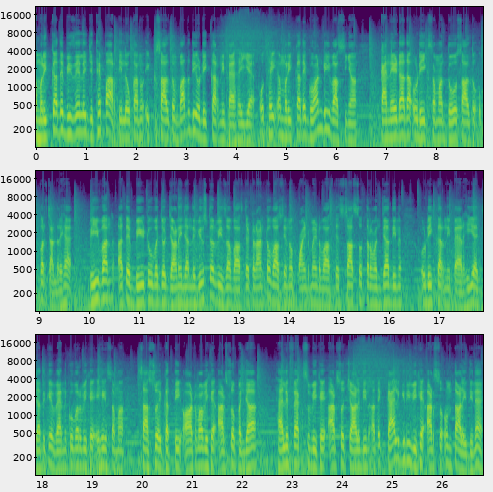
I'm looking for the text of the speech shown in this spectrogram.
ਅਮਰੀਕਾ ਦੇ ਵੀਜ਼ੇ ਲਈ ਜਿੱਥੇ ਭਾਰਤੀ ਲੋਕਾਂ ਨੂੰ 1 ਸਾਲ ਤੋਂ ਵੱਧ ਦੀ ਉਡੀਕ ਕਰਨੀ ਪੈ ਰਹੀ ਹੈ, ਉੱਥੇ ਹੀ ਅਮਰੀਕਾ ਦੇ ਗੁਆਂਢੀ ਵਾਸੀਆਂ ਕੈਨੇਡਾ ਦਾ ਉਡੀਕ ਸਮਾਂ 2 ਸਾਲ ਤੋਂ ਉੱਪਰ ਚੱਲ ਰਿਹਾ ਹੈ। B1 ਅਤੇ B2 ਵਜੋਂ ਜਾਣੇ ਜਾਂਦੇ ਵਿਜ਼ਟਰ ਵੀਜ਼ਾ ਵਾਸਤੇ ਟੋਰਾਂਟੋ ਵਾਸੀਆਂ ਨੂੰ ਅਪਾਇੰਟਮੈਂਟ ਵਾਸਤੇ 753 ਦਿਨ ਉਡੀਕ ਕਰਨੀ ਪੈ ਰਹੀ ਹੈ, ਜਦਕਿ ਵੈਨਕੂਵਰ ਵਿਖੇ ਇਹ ਸਮਾਂ 731 ਆਟਵਾ ਵਿਖੇ 850 ਹੈਲੀਫੈਕਸ ਵਿਖੇ 840 ਦਿਨ ਅਤੇ ਕੈਲਗਰੀ ਵਿਖੇ 839 ਦਿਨ ਹੈ।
